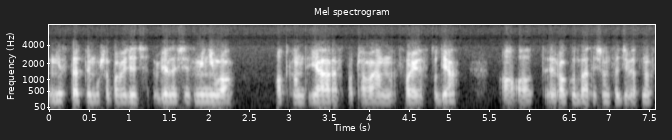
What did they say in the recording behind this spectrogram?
niestety muszę powiedzieć, wiele się zmieniło odkąd ja rozpocząłem swoje studia od roku 2019,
